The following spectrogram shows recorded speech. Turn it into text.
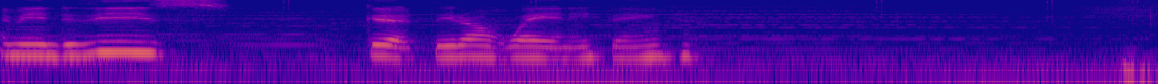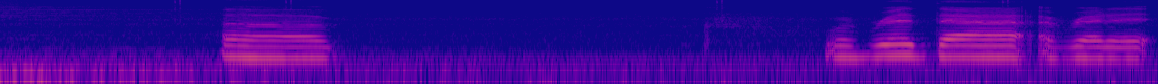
I mean, do these... Good, they don't weigh anything. uh... I've read that, I've read it.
